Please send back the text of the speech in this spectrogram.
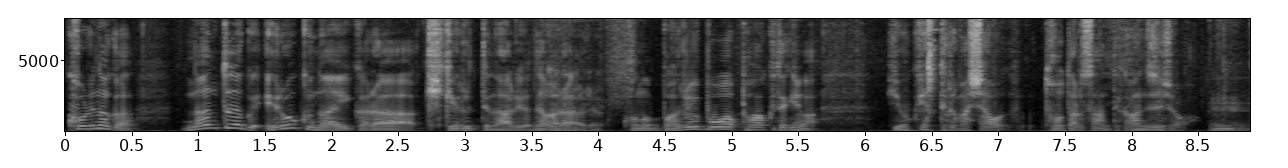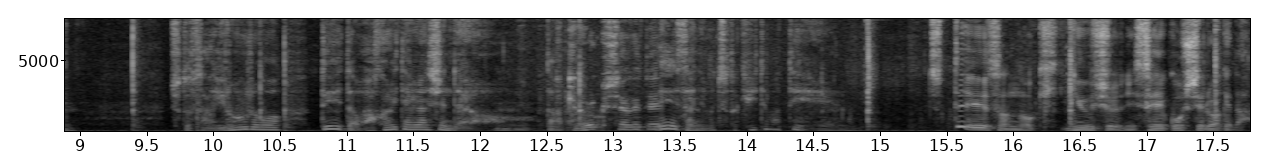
これなんかなんとなくエロくないから聞けるってのあるよ。ねだからこのバルボアパーク的にはよくやってくれましたよトータルさんって感じでしょ。うん。ちょっとさいろいろデータ分かりたいらしいんだよ、だから協力してあげて。A さんにもちょっと聞いてもらっていい、つって A さんの入手に成功してるわけだ、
